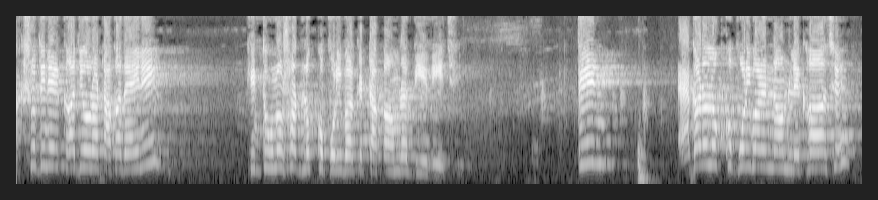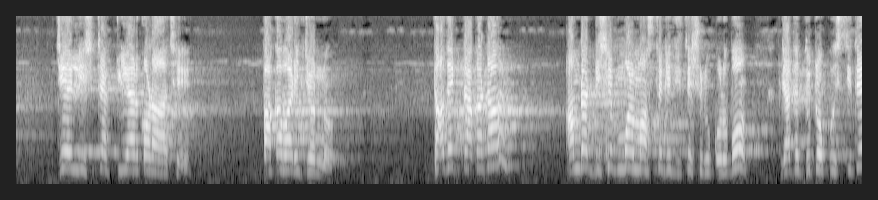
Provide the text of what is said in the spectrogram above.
একশো দিনের কাজে ওরা টাকা দেয়নি, কিন্তু উনষাট লক্ষ পরিবারকে টাকা আমরা দিয়ে দিয়েছি। তিন, এগারো লক্ষ পরিবারের নাম লেখা আছে, যে লিস্টটা ক্লিয়ার করা আছে পাকা বাড়ির জন্য। তাদের টাকাটা আমরা ডিসেম্বর মাস থেকে দিতে শুরু করব, যাতে দুটো কিস্তিতে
